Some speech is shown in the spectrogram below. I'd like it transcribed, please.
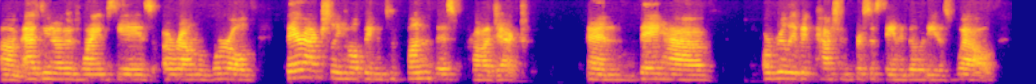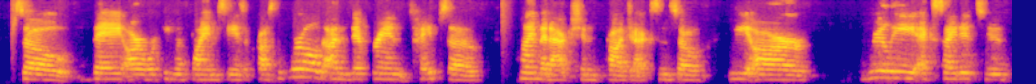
um, as you know, there's YMCA's around the world. They're actually helping to fund this project, and they have a really big passion for sustainability as well. So they are working with YMCAs across the world on different types of climate action projects. And so we are really excited to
